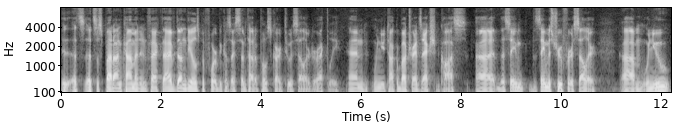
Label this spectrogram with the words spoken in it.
That's that's a spot on comment. In fact, I've done deals before because I sent out a postcard to a seller directly. And when you talk about transaction costs, uh, the same the same is true for a seller. Um, when you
